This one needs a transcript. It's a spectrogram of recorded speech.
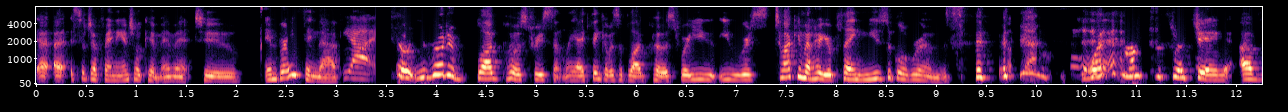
uh, uh, such a financial commitment to embracing that. yeah So you wrote a blog post recently. I think it was a blog post where you you were talking about how you're playing musical rooms. what prompts the switching of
